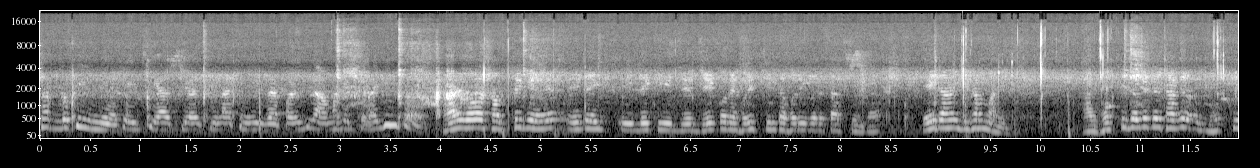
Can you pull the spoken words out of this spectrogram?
সব লোকেই নিয়ে আসে এই চেয়ার চেয়ার কেনা কিনির ব্যাপারগুলো আমাকে তোরা কিনতে হয় আমি বাবা সব থেকে এইটাই দেখি যে যে করে চিন্তা হরি করে তার চিন্তা। এইটা আমি বিশাল মানি। আর ভক্তি জগতে থাকে ভক্তি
